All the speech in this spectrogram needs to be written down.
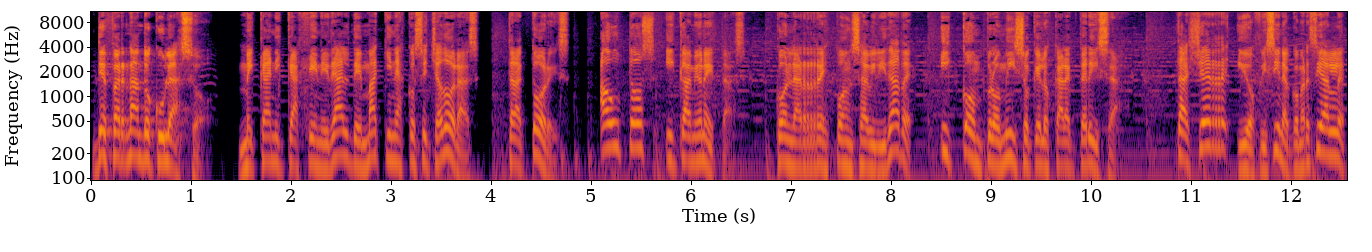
de Fernando Culazo mecánica general de máquinas cosechadoras, tractores, autos y camionetas, con la responsabilidad y compromiso que los caracteriza. Taller y oficina comercial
